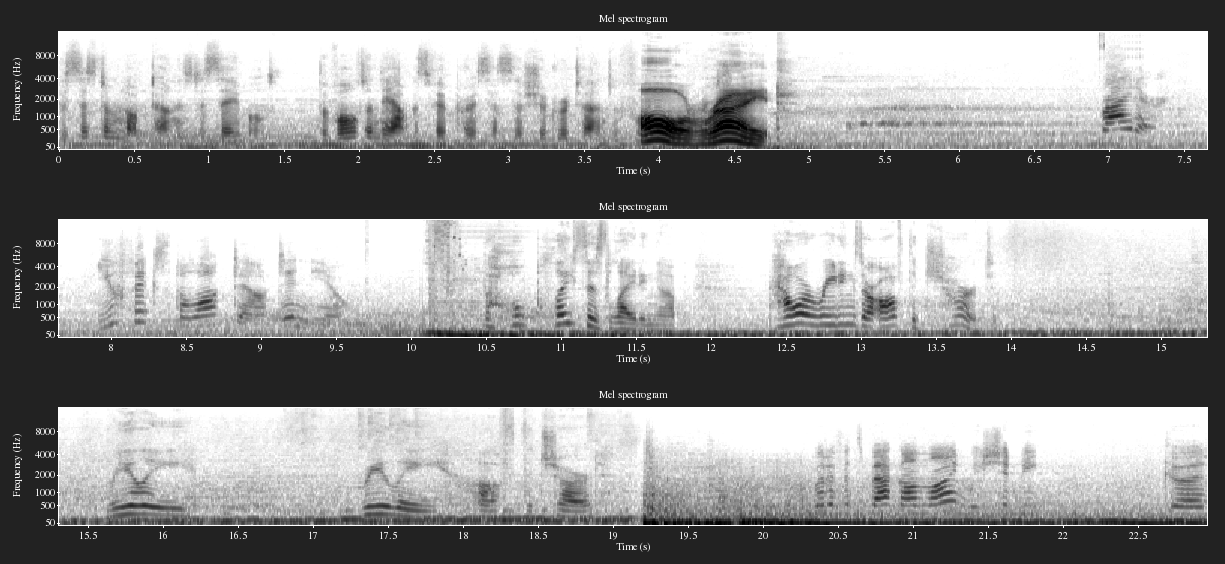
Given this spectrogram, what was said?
The system lockdown is disabled. The vault and the atmosphere processor should return to full All operation. Ryder, you fixed the lockdown, didn't you? The whole place is lighting up. Power readings are off the chart. Really, really off the chart. But if it's back online, we should be good.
